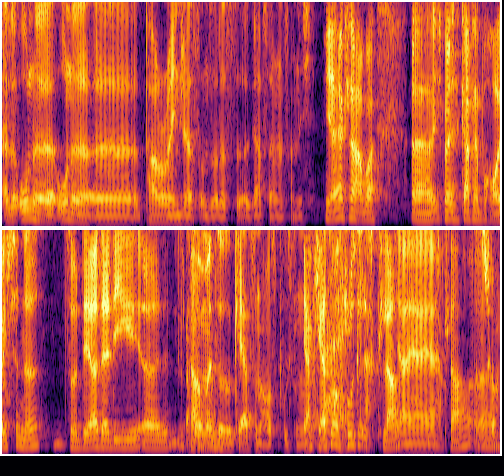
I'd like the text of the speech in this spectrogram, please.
Also ohne, ohne äh, Power Rangers und so, das äh, gab es damals noch nicht. ja, ja, klar, aber äh, ich meine, es gab ja Bräuche, ne? So der, der die. Äh, Achso, meinst du so Kerzen auspusten? Ja, so? Kerzen auspusten klar. ist klar. Ja, ja, ja. Ist klar. Das äh, schon.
